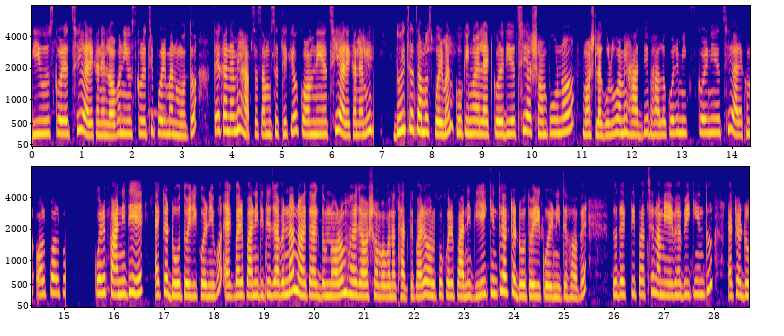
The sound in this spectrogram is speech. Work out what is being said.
ঘি ইউজ করেছি আর এখানে লবণ ইউজ করেছি পরিমাণ মতো। তো এখানে আমি হাফ চা চামচের থেকেও কম নিয়েছি আর এখানে আমি দুই চা চামচ পরিমাণ কুকিং অয়েল অ্যাড করে দিয়েছি আর সম্পূর্ণ মশলাগুলো আমি হাত দিয়ে ভালো করে মিক্স করে নিয়েছি আর এখন অল্প অল্প করে পানি দিয়ে একটা ডো তৈরি করে নিব। একবারে পানি দিতে যাবেন না, নয়তো একদম নরম হয়ে যাওয়ার সম্ভাবনা থাকতে পারে। অল্প করে পানি দিয়েই কিন্তু একটা ডো তৈরি করে নিতে হবে। তো দেখতেই পাচ্ছেন আমি এইভাবেই কিন্তু একটা ডো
